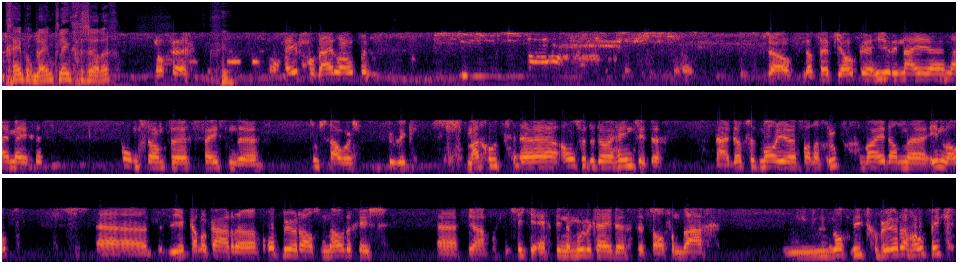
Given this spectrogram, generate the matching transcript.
Geen probleem, klinkt gezellig. Nog, uh, nog even voorbij lopen. Zo, dat heb je ook uh, hier in Nij, uh, Nijmegen. Constant feestende toeschouwers, publiek. Maar goed, als we er doorheen zitten. Nou, dat is het mooie van een groep waar je dan in loopt. je kan elkaar opbeuren als het nodig is. ja, zit je echt in de moeilijkheden. Dat zal vandaag nog niet gebeuren, hoop ik.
